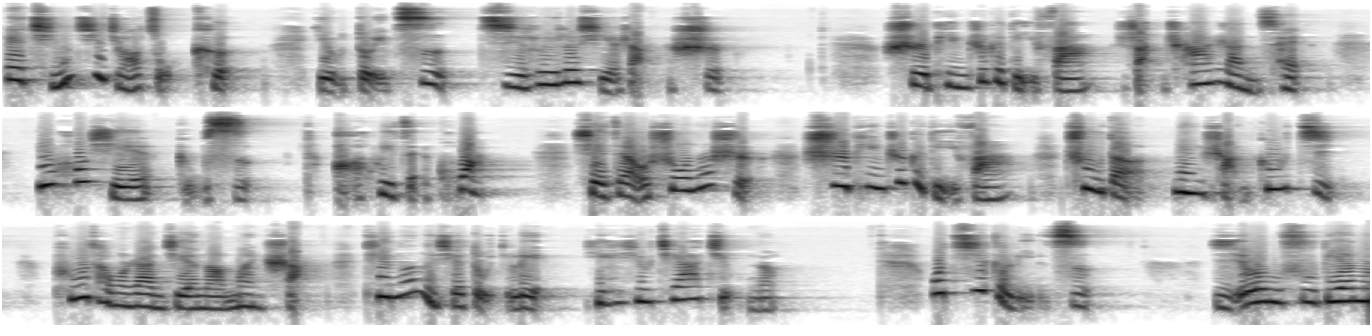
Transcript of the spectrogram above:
来亲戚家做客，又对此积累了些认识。石屏这个地方盛产人才，有好些故事，阿会再夸。现在要说的是，石屏这个地方，除了名胜古迹，普通人间的门上贴的那些对联也有讲究呢。我举个例子，翼龙湖边的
